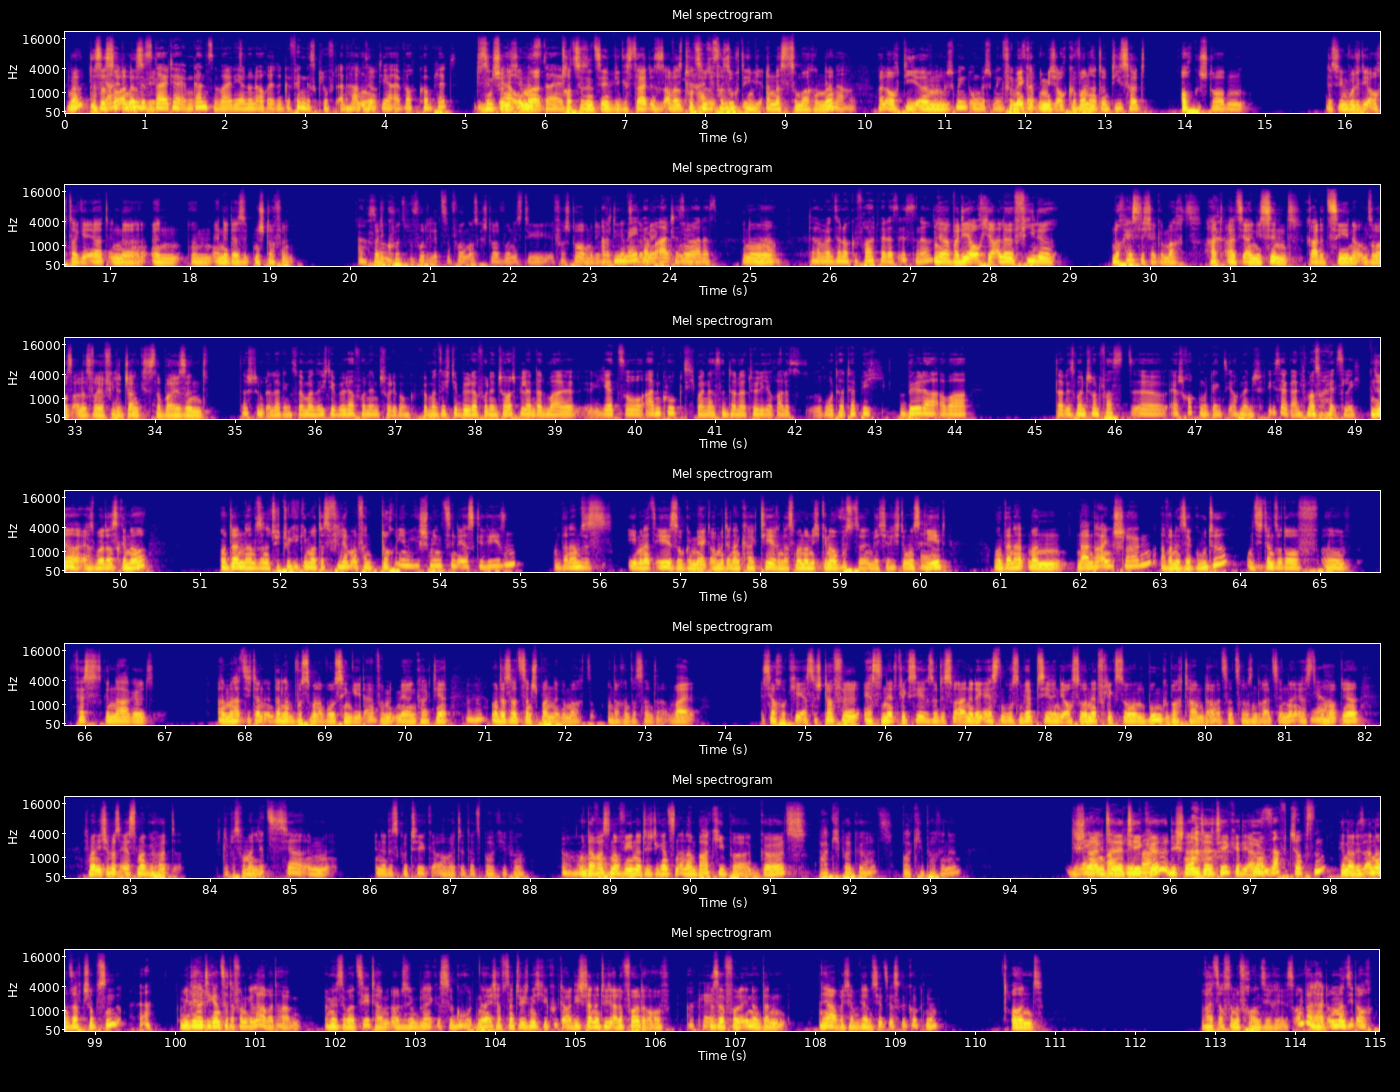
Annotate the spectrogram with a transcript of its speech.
Ne? Das ist ja, so halt anders. ungestylt ja im Ganzen, weil die ja nun auch ihre Gefängniskluft anhaben, Ja. sind die ja einfach komplett. Die sind schon ja, nicht immer, ungestylt. trotzdem sind sie irgendwie gestylt, es ist aber trotzdem Ja, so die versucht, irgendwie anders zu machen, ne? Genau. Weil auch die ähm, Ungeschminkt, ungeschminkt. für Make-up nämlich auch gewonnen hat und die ist halt auch gestorben. Deswegen wurde die auch da geehrt in der, in, am Ende der siebten Staffel. Ach so. Weil die kurz bevor die letzten Folgen ausgestrahlt wurden, ist die verstorben. Und die war Ach, die ganze Make-up-Artist ja, war das. Genau. Ja. Da haben wir uns ja noch gefragt, wer das ist, ne? Ja, weil die ja auch hier alle viele noch hässlicher gemacht hat, als sie eigentlich sind. Gerade Zähne und sowas alles, weil ja viele Junkies dabei sind. Das stimmt allerdings, wenn man sich die Bilder von den, Entschuldigung, wenn man sich die Bilder von den Schauspielern dann mal jetzt so anguckt, ich meine, das sind dann natürlich auch alles roter Teppich-Bilder, aber dann ist man schon fast äh, erschrocken und denkt sich, ach Mensch, die ist ja gar nicht mal so hässlich. Ja, erstmal das genau. Und dann haben sie natürlich tricky gemacht, dass viele am Anfang doch irgendwie geschminkt sind erst gewesen. Und dann haben sie es, eh, man hat es eh so gemerkt, auch mit den anderen Charakteren, dass man noch nicht genau wusste, in welche Richtung es Ja. geht. Und dann hat man eine andere eingeschlagen, aber eine sehr gute und sich dann so drauf äh, festgenagelt. Also man hat sich dann, dann wusste man auch, wo es hingeht, einfach mit mehreren Charakteren. Mhm. Und das hat es dann spannender gemacht und auch interessanter, weil ist ja auch okay, erste Staffel, erste Netflix-Serie, so das war eine der ersten großen Webserien, die auch so Netflix so einen Boom gebracht haben damals 2013, ne? Erst Ja. überhaupt, ja. Ich meine, ich habe das erste Mal gehört, ich glaube, das war mein letztes Jahr im, in der Diskothek gearbeitet als Barkeeper. Oh. Und da weiß ich noch, wie natürlich die ganzen anderen Barkeeper-Girls, Barkeeper-Girls, Barkeeperinnen, die Lady schneiden hinter der. Theke, die schneiden hinter der Theke, die die anderen. Saftschubsen. Genau, diese anderen Saftschubsen, wie die halt die ganze Zeit davon gelabert haben. Und mir das immer erzählt haben, and Black ist so gut, ne? Ich habe es natürlich nicht geguckt, aber die standen natürlich alle voll drauf. Okay. Das ist ja voll in und dann, ja, aber hab, wir haben es jetzt erst geguckt, ne? Und weil es auch so eine Frauenserie ist. Und weil halt, und man sieht auch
